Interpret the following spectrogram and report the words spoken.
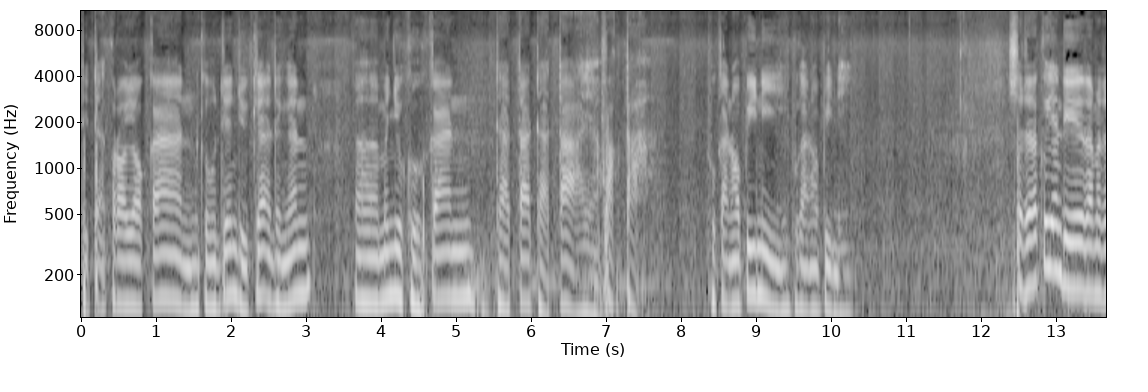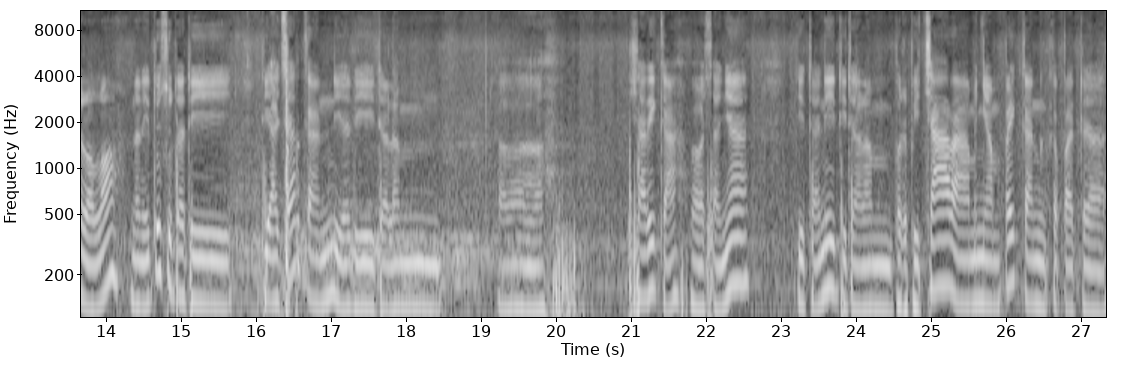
tidak keroyokan. Kemudian juga dengan e, menyuguhkan data-data ya, fakta. Bukan opini, bukan opini. Saudaraku yang dirahmati Allah dan itu sudah di, diajarkan ya di dalam uh, syarikah bahwasanya kita ini di dalam berbicara menyampaikan kepada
